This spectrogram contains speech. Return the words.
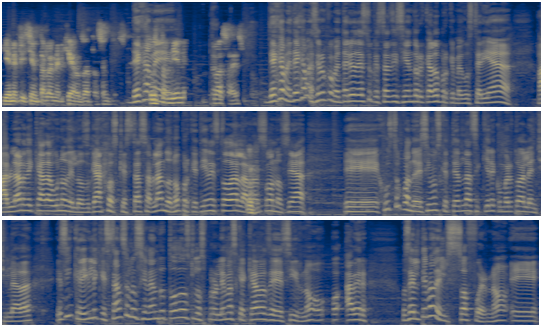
y en eficientar la energía de los data centers. Déjame, Entonces también eso. Déjame, déjame hacer un comentario de esto que estás diciendo, Ricardo, porque me gustaría hablar de cada uno de los gajos que estás hablando, ¿no? Porque tienes toda la razón, o sea... Eh, justo cuando decimos que Tesla se quiere comer toda la enchilada, es increíble que están solucionando todos los problemas que acabas de decir, ¿no? a ver, o sea, el tema del software, ¿no? Eh,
